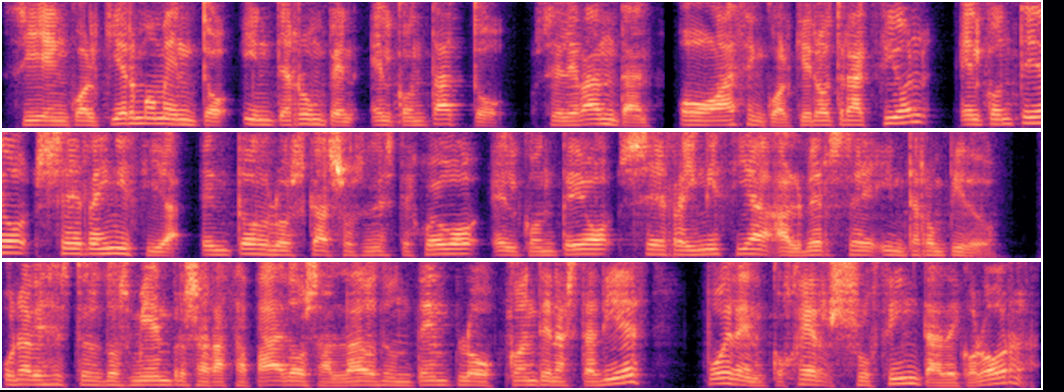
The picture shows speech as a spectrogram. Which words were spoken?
Si en cualquier momento interrumpen el contacto, se levantan o hacen cualquier otra acción, el conteo se reinicia. En todos los casos en este juego, el conteo se reinicia al verse interrumpido. Una vez estos dos miembros agazapados al lado de un templo conten hasta 10, pueden coger su cinta de color,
